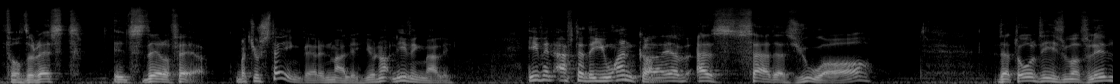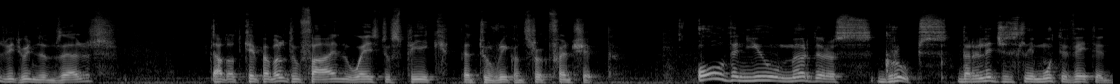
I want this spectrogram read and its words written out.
For the rest, it's their affair. But you're staying there in Mali. You're not leaving Mali. Even after the UN comes. I am as sad as you are that all these Muslims between themselves are not capable to find ways to speak and to reconstruct friendship. All the new murderous groups, the religiously motivated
